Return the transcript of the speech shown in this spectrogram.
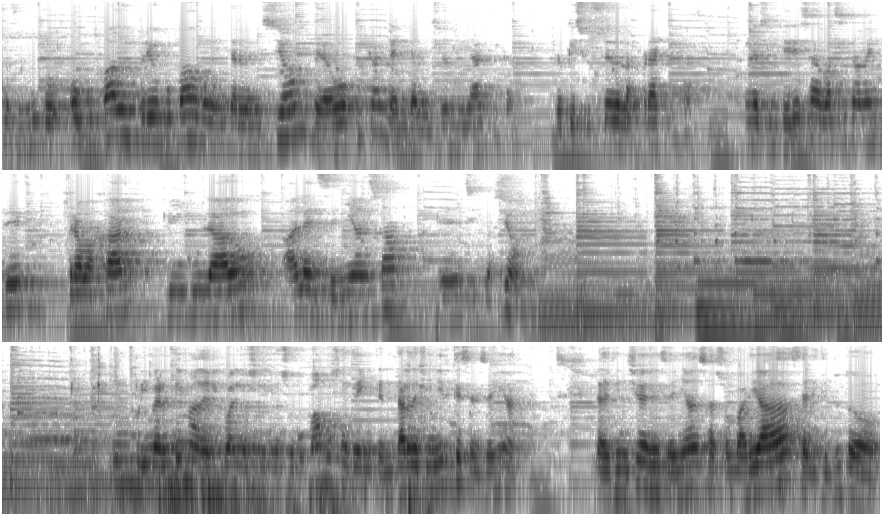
Somos un grupo ocupado y preocupado con la intervención pedagógica y la intervención didáctica, lo que sucede en las prácticas, y nos interesa básicamente trabajar vinculado a la enseñanza en situación. Un primer tema del cual nosotros nos ocupamos es de intentar definir qué es enseñar. Las definiciones de enseñanza son variadas, el instituto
